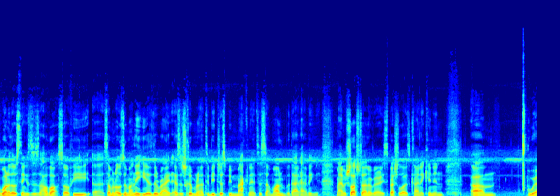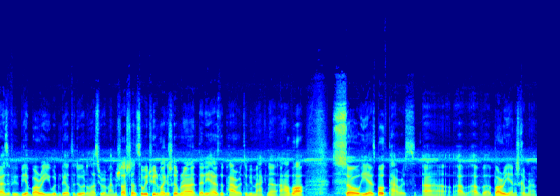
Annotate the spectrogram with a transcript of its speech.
One of those things is a halva. So if he uh, someone owes him money, he has the right as a shchimra to be just be makne to someone without having ma'amish or very specialized kind of kinyan. Um, Whereas if he would be a bari, you wouldn't be able to do it unless you were a ma'amish So we treat him like a shchimra that he has the power to be makna a halva. So he has both powers uh, of, of uh, bari and a shchimra.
